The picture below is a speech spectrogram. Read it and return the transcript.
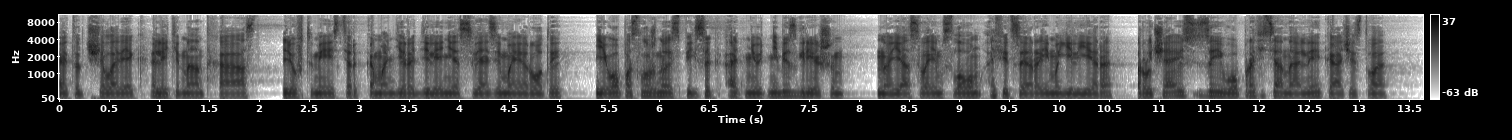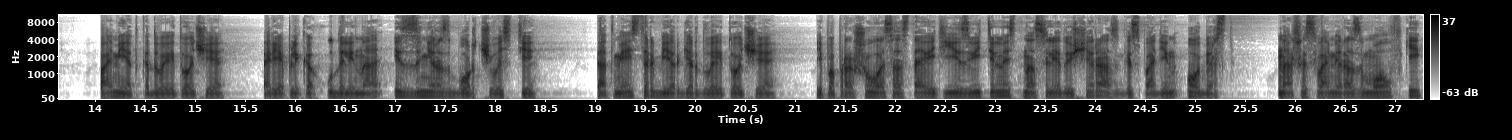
этот человек, лейтенант Хааст, люфтмейстер, командир отделения связи моей роты, его послужной список отнюдь не безгрешен, но я своим словом офицера и могильера ручаюсь за его профессиональные качества. Пометка двоеточие – Реплика удалена из-за неразборчивости. Татмейстер Бергер, двоеточие. И попрошу вас оставить язвительность на следующий раз, господин Оберст. Наши с вами размолвки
